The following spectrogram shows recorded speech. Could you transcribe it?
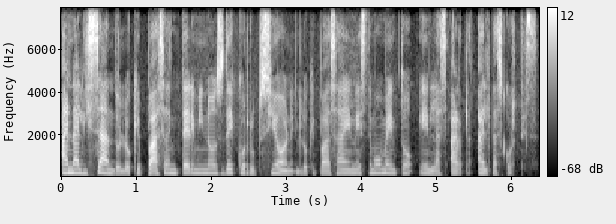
analizando lo que pasa en términos de corrupción, lo que pasa en este momento en las altas cortes.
